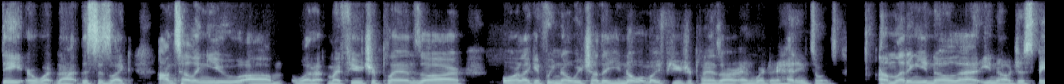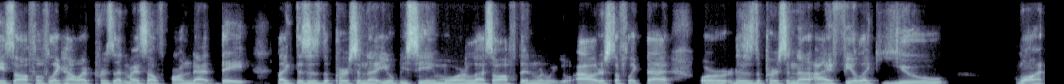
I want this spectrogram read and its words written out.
date or whatnot. This is like i'm telling you um what my future plans are or like if we know each other you know what my future plans are and where they're heading towards. I'm letting you know that you know just based off of like how i present myself on that date like this is the person that you'll be seeing more or less often when we go out or stuff like that or this is the person that i feel like you want.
